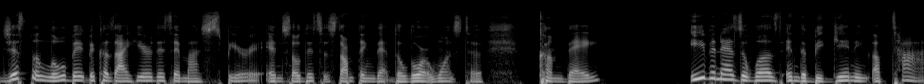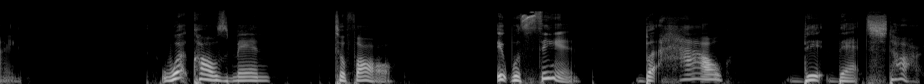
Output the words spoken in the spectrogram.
just a little bit because I hear this in my spirit. And so this is something that the Lord wants to convey, even as it was in the beginning of time. What caused man to fall? It was sin. But how did that start?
